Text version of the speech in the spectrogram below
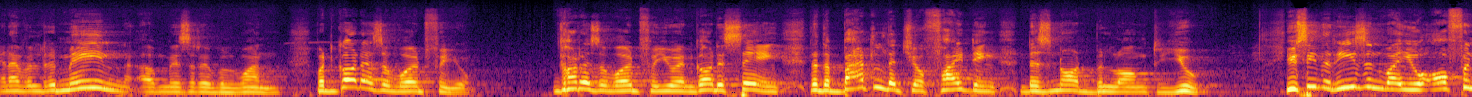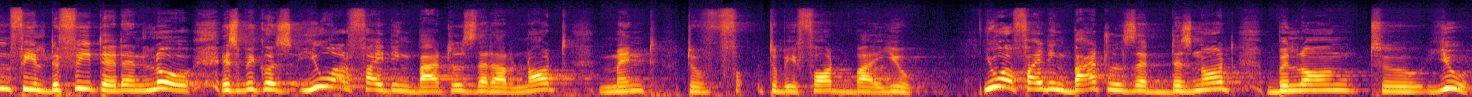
and I will remain a miserable one. But God has a word for you. God has a word for you, and God is saying that the battle that you're fighting does not belong to you. You see, the reason why you often feel defeated and low is because you are fighting battles that are not meant to, to be fought by you. You are fighting battles that does not belong to you.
